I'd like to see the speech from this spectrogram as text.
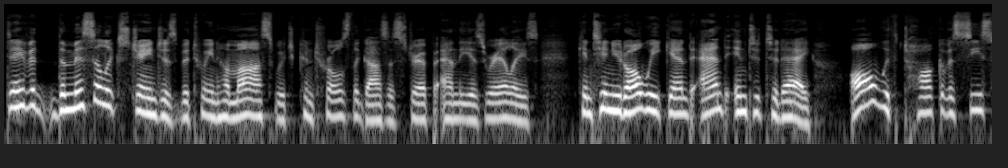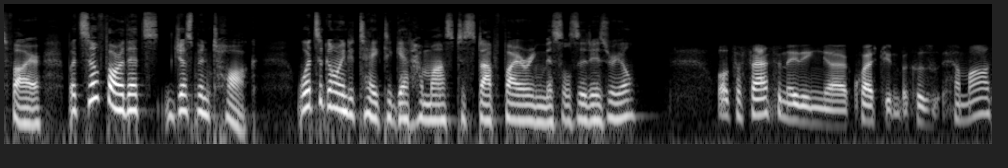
David, the missile exchanges between Hamas, which controls the Gaza Strip, and the Israelis continued all weekend and into today, all with talk of a ceasefire. But so far, that's just been talk. What's it going to take to get Hamas to stop firing missiles at Israel? Well, it's a fascinating uh, question because Hamas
